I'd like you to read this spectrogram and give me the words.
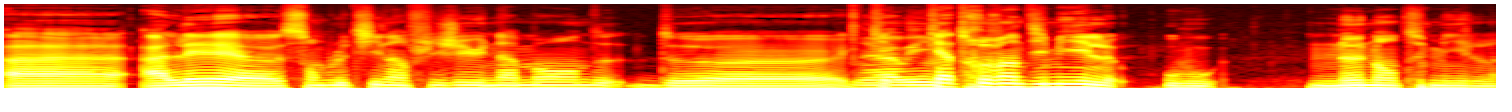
a- allait, euh, semble-t-il, infliger une amende de euh, Ah qu- oui. 90 000 ou 90 000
